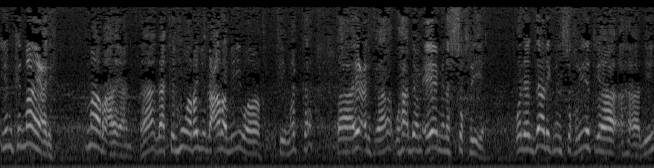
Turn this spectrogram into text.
يمكن ما يعرف. ما رأى يعني ها؟ لكن هو رجل عربي وفي مكة فيعرف وهذا إيه؟ من السخرية. ولذلك من سخرية هذه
